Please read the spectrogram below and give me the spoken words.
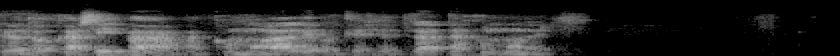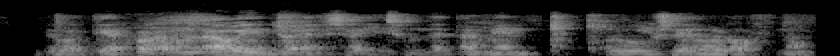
Yo toca así para acomodarle porque se trata como de, de voltear para un lado y entonces ahí es donde también produce dolor, ¿no?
